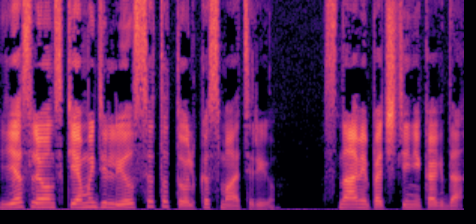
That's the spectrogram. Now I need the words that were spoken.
Если он с кем и делился, то только с матерью. С нами почти никогда.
